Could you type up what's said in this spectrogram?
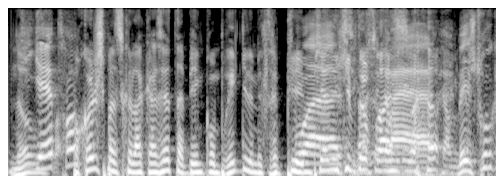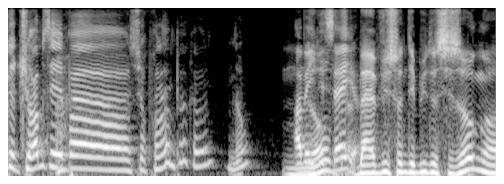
Non. y être. Pourquoi je pense que la casette a bien compris qu'il ne mettrait plus Ouais, un pied en équipe c'est de France. ouais. Mais je trouve que Thuram, c'est pas surprenant un peu quand même, non? Ah bah, il Non, essaye. bah, vu son début de saison.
